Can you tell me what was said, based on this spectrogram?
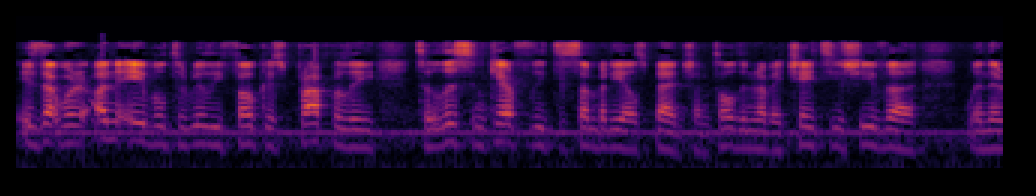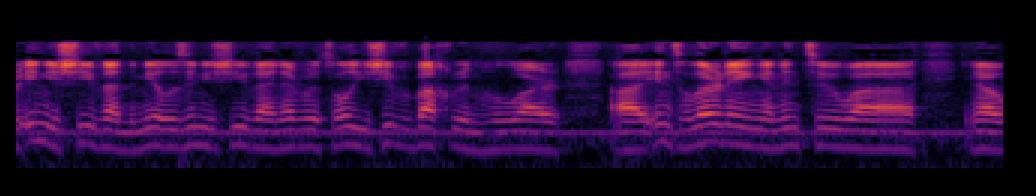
is that we're unable to really focus properly to listen carefully to somebody else bench. I'm told in Rabbi Chait's yeshiva when they're in yeshiva and the meal is in yeshiva, and everyone's all yeshiva bachrim who are uh, into learning and into uh, you know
